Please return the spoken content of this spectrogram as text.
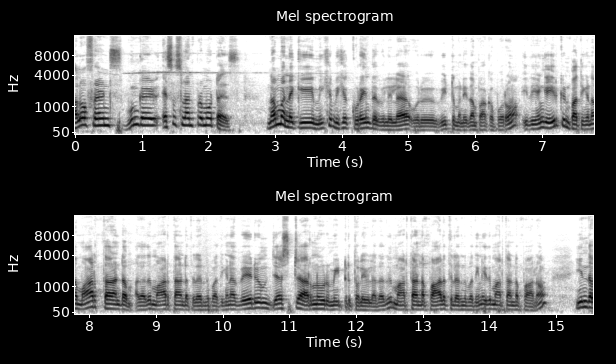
ஹலோ ஃப்ரெண்ட்ஸ் உங்கள் எஸ்எஸ் லேண்ட் ப்ரமோட்டர்ஸ் நம்ம இன்னைக்கு மிக மிக குறைந்த விலையில் ஒரு வீட்டு மணி தான் பார்க்க போகிறோம் இது எங்கே இருக்குன்னு பார்த்தீங்கன்னா மார்த்தாண்டம். அதாவது மார்த்தாண்டத்துலேருந்து பார்த்தீங்கன்னா வெறும் ஜஸ்ட் அறநூறு மீட்டர் தொலைவில் அதாவது மார்த்தாண்டம் பாலத்துலேருந்து பார்த்தீங்கன்னா இது மார்த்தாண்டம் பாலம். இந்த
